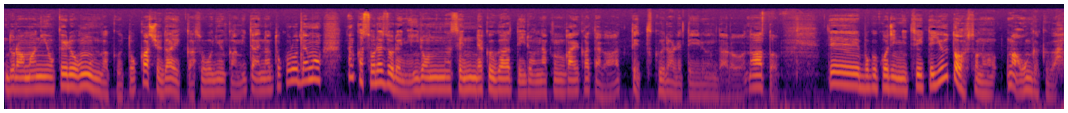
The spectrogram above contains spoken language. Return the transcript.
ドラマにおける音楽とか主題歌、挿入歌みたいなところでも、なんかそれぞれにいろんな戦略があっていろんな考え方があって作られているんだろうなと。で、僕個人について言うと、その、まあ音楽が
